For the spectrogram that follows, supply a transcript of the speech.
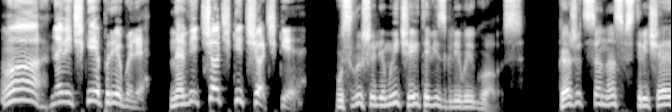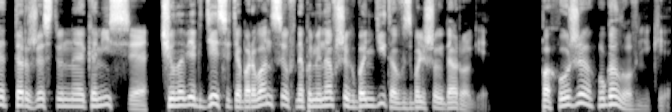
«О, новички прибыли! Новичочки-чочки!» Услышали мы чей-то визгливый голос. Кажется, нас встречает торжественная комиссия, человек десять оборванцев, напоминавших бандитов с большой дороги. Похоже, уголовники.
